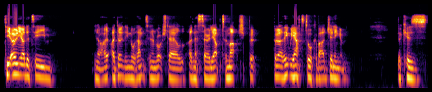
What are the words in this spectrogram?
the only other team you know, I, I, don't think Northampton and Rochdale are necessarily up to much, but but I think we have to talk about Gillingham because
